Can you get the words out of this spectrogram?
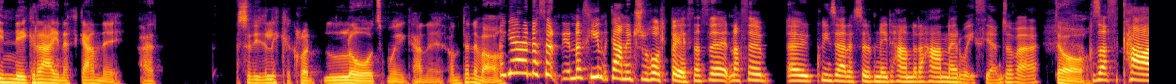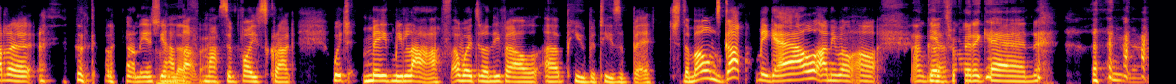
unig rai nath ganu. A so ni wedi licio clywed loads mwy yn canu, ond dyna fo. Ie, yeah, nath, nath hi ganu trwy'r holl beth, nath, nath y uh, Queen's Ellis sort of wneud hanner a hanner weithiau, ynddo fe? Do. Cos nath Cara, Cara canu, and she had that it. massive voice crack, which made me laugh, a wedyn oedd hi fel, uh, puberty's a bitch, the moan's got me, gal! a ni fel, oh. I'm going yeah. through it again. yeah.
